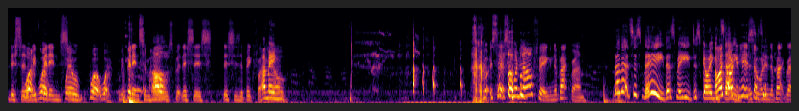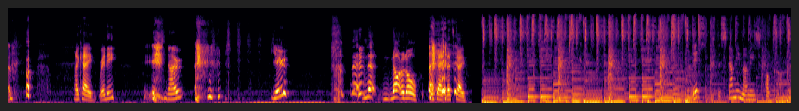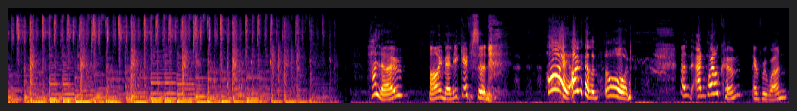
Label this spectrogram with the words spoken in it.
Listen, uh, What- we've what- been in well, some what, what? we've been in some Oh. holes, but this is this is a big fucking I mean- hole. what, is there someone laughing in the background? No, that's just me. That's me just going Oh, I insane. thought I could hear This someone in the background. Okay, ready? no, you? no, no, not at all. Okay, let's go. This is the Scummy Mummies podcast. Hello, I'm Ellie Gibson, Hi, I'm Helen Thorne. and and welcome everyone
